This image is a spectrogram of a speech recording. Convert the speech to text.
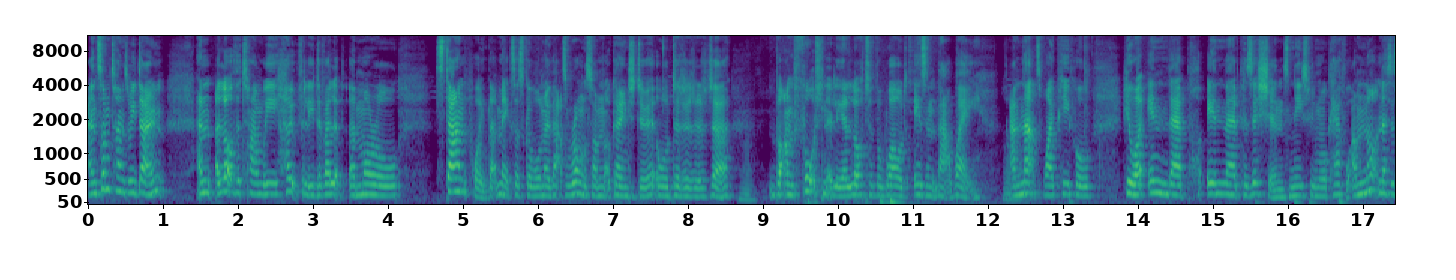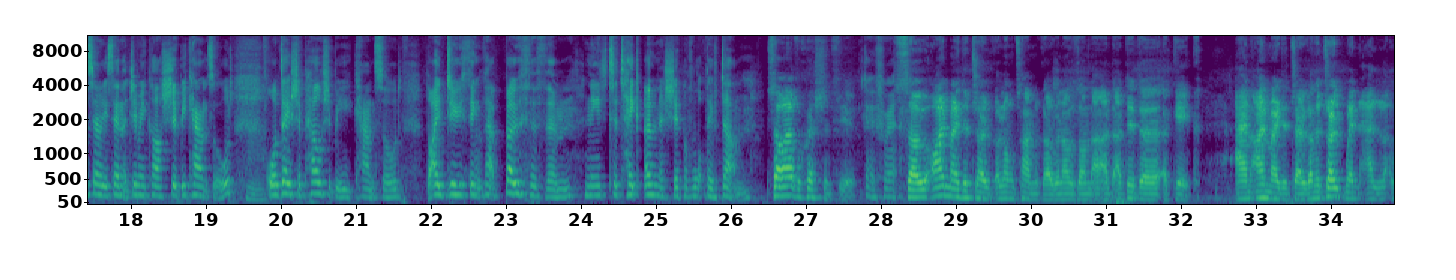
and sometimes we don't. And a lot of the time, we hopefully develop a moral standpoint that makes us go, well, no, that's wrong, so I'm not going to do it, or da da da da. Hmm. But unfortunately, a lot of the world isn't that way. And mm. that's why people who are in their in their positions need to be more careful. I'm not necessarily saying that Jimmy Carr should be cancelled mm. or Dave Chappelle should be cancelled, but I do think that both of them need to take ownership of what they've done. So I have a question for you. Go for it. So I made a joke a long time ago when I was on. I, I did a, a gig, and I made a joke, and the joke went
